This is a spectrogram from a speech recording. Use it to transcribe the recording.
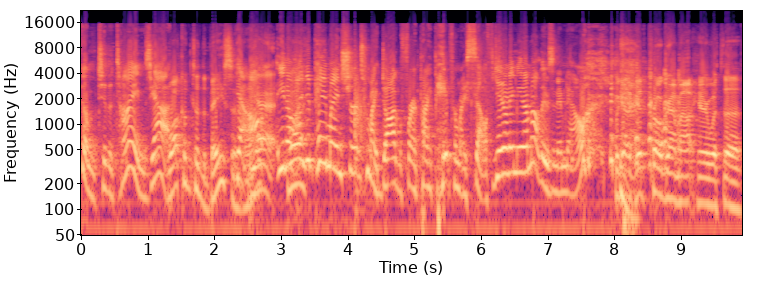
welcome to the times. Yeah. Welcome to the basin. Yeah, Yeah, you know, I well- could pay my insurance for my dog before I probably pay it for myself. You know what I mean? I'm not losing him now. we got a good program out here with the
